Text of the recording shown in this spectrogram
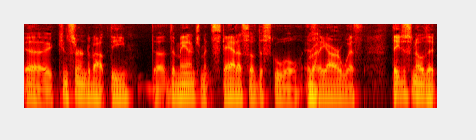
uh, concerned about the, the, the management status of the school as right. they are with. They just know that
